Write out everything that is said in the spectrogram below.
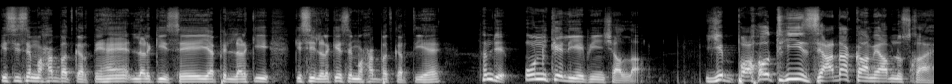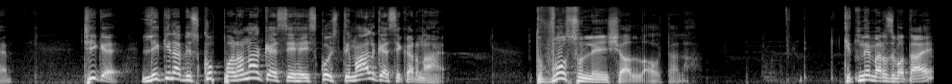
किसी से मोहब्बत करते हैं, लड़की से या फिर लड़की किसी लड़के से मोहब्बत करती है, समझे? उनके लिए भी इन ये बहुत ही ज़्यादा कामयाब नुस्खा है। ठीक है? लेकिन अब इसको पढ़ना कैसे है, इसको इस्तेमाल कैसे करना है? तो वो सुन लें इन ताला। कितने मर्ज़ बताए?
